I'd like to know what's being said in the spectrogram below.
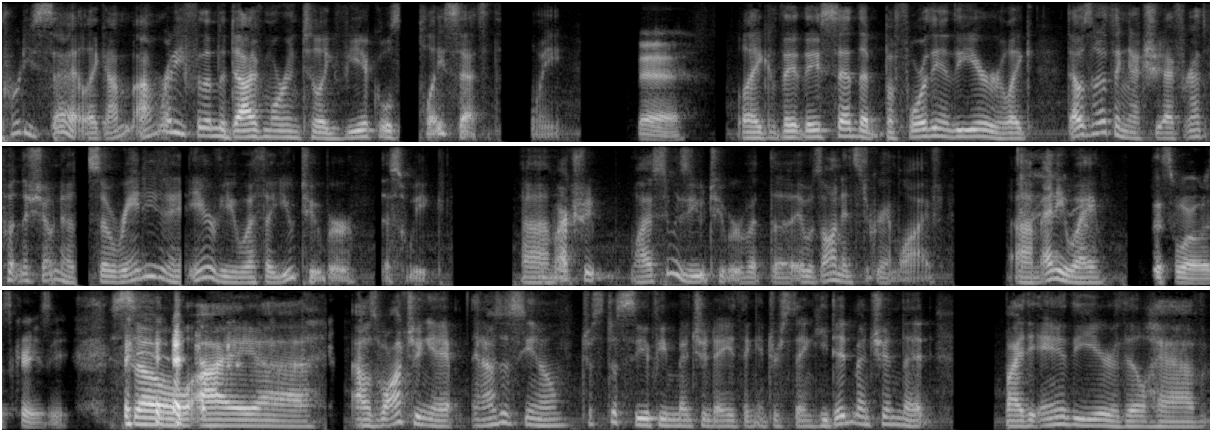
pretty set. Like I'm I'm ready for them to dive more into like vehicles, play sets at this point. yeah. Like they they said that before the end of the year. Like that was another thing actually I forgot to put in the show notes. So Randy did an interview with a YouTuber this week. Um, Mhm. actually, well, I assume he's a YouTuber, but the, it was on Instagram Live. Um, anyway, This world is crazy. so I uh, I was watching it and I was just you know just to see if he mentioned anything interesting. He did mention that by the end of the year they'll have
